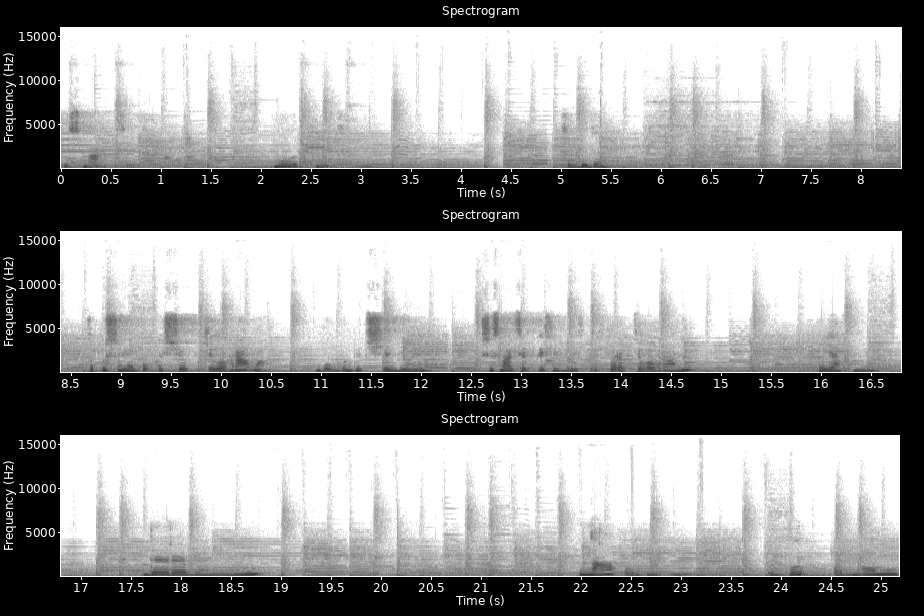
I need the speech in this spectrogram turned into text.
16. Вулик вносимо. Це буде. Запишемо поки що в кілограмах, бо будуть ще дії. 16240 кілограмів. Пояснення деревини на одну, в одному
